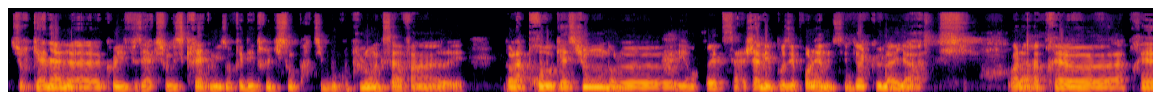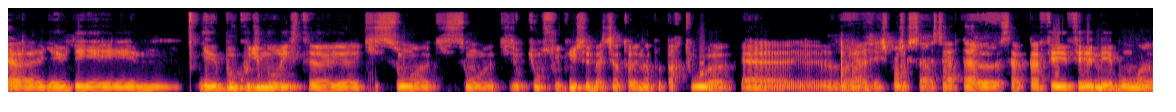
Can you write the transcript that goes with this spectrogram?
sur Canal quand il faisait Action Discrète, mais ils ont fait des trucs qui sont partis beaucoup plus loin que ça. Enfin, dans la provocation, dans le et en fait ça a jamais posé problème. C'est bien que là il y a voilà après euh, après euh, il y a eu des il y a eu beaucoup d'humoristes euh, qui sont qui sont qui ont, soutenu Sébastien Toen un peu partout. voilà, je pense que ça ça ça a pas fait effet, mais bon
